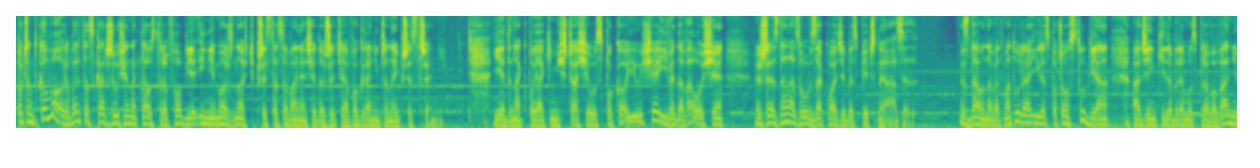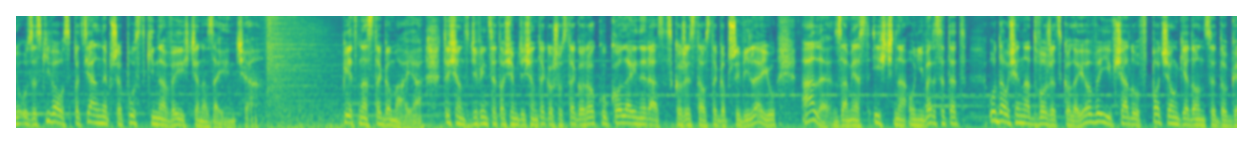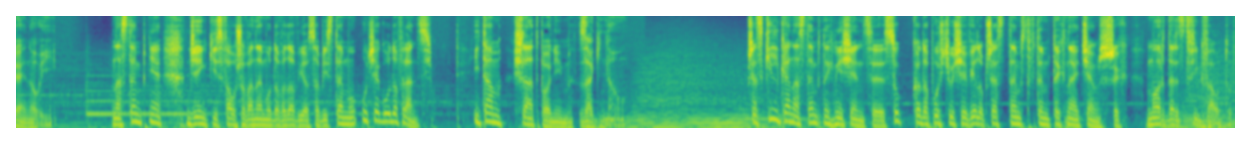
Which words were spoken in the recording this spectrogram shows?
Początkowo Roberto skarżył się na klaustrofobię i niemożność przystosowania się do życia w ograniczonej przestrzeni. Jednak po jakimś czasie uspokoił się i wydawało się, że znalazł w zakładzie bezpieczny azyl. Zdał nawet maturę i rozpoczął studia, a dzięki dobremu sprawowaniu uzyskiwał specjalne przepustki na wyjście na zajęcia. 15 maja 1986 roku kolejny raz skorzystał z tego przywileju, ale zamiast iść na uniwersytet, udał się na dworzec kolejowy i wsiadł w pociąg jadący do Genui. Następnie, dzięki sfałszowanemu dowodowi osobistemu, uciekł do Francji. I tam ślad po nim zaginął. Przez kilka następnych miesięcy Sukko dopuścił się wielu przestępstw, w tym tych najcięższych morderstw i gwałtów.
